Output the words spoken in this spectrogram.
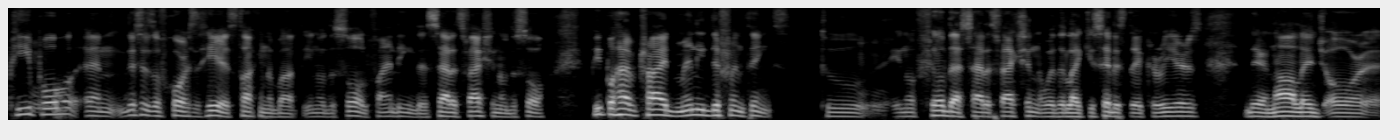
People and this is of course here it's talking about you know the soul finding the satisfaction of the soul. People have tried many different things to mm-hmm. you know feel that satisfaction whether like you said it's their careers their knowledge or uh,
